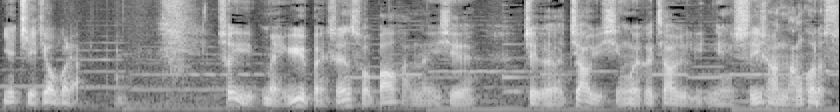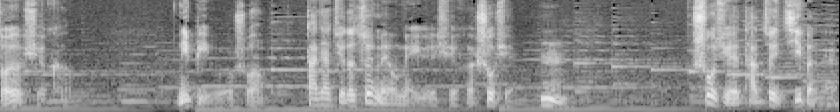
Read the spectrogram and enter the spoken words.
也解救不了。所以美育本身所包含的一些这个教育行为和教育理念，实际上囊括了所有学科。你比如说，大家觉得最没有美誉的学科数学，嗯数学它最基本的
